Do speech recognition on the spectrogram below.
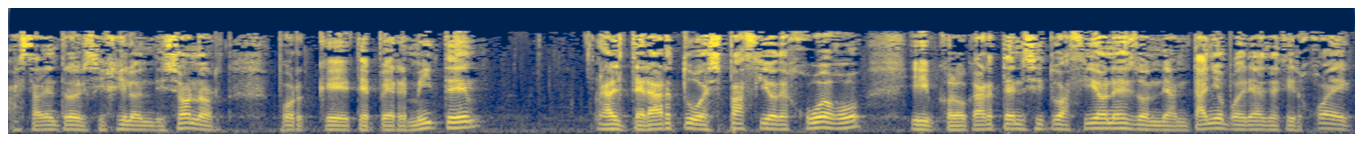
hasta dentro del sigilo en Dishonored, porque te permite alterar tu espacio de juego y colocarte en situaciones donde antaño podrías decir, joder,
